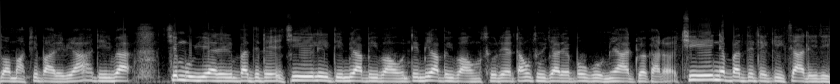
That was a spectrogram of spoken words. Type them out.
သွားမှာဖြစ်ပါတယ်ဗျာဒီဘက်ချစ်မှုရရတဲ့ပတ်သက်တဲ့အခြေလေးတင်ပြပေးပါအောင်တင်ပြပေးပါအောင်ဆိုတဲ့တောင်းဆိုကြတဲ့ပုံကူများအတွက်ကတော့အခြေနဲ့ပတ်သက်တဲ့ကိစ္စလေးတွေ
